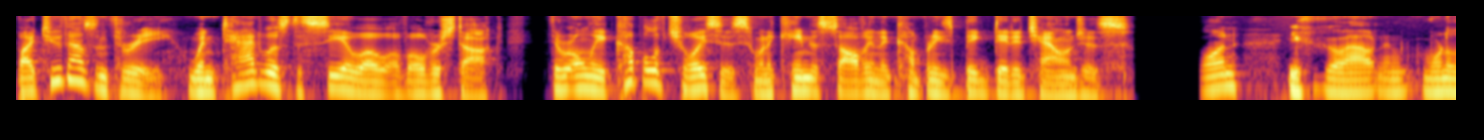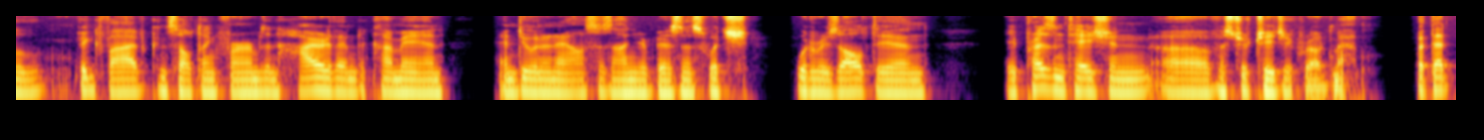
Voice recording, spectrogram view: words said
By 2003, when Tad was the COO of Overstock, there were only a couple of choices when it came to solving the company's big data challenges. One, you could go out and one of the big five consulting firms and hire them to come in and do an analysis on your business, which would result in a presentation of a strategic roadmap. But that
